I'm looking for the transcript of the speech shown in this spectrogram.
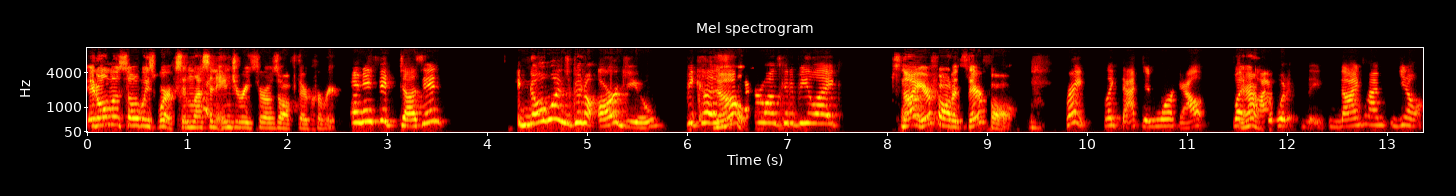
It almost always works unless an injury throws off their career. And if it doesn't, no one's going to argue because No. everyone's going to be like, It's not your fault, it's their fault. right, like that didn't work out. But Yeah. I would nine times, you know,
